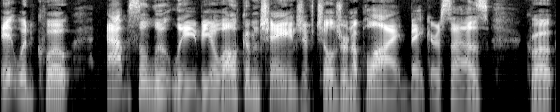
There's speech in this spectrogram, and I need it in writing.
It would, quote, absolutely be a welcome change if children applied, Baker says. Quote,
